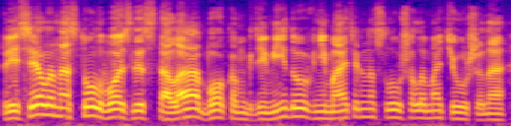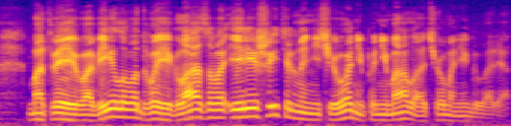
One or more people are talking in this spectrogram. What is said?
Присела на стул возле стола, боком к Демиду, внимательно слушала Матюшина, Матвея Вавилова, Двоеглазого и решительно ничего не понимала, о чем они говорят.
